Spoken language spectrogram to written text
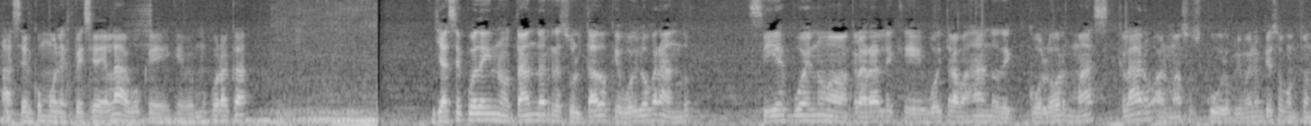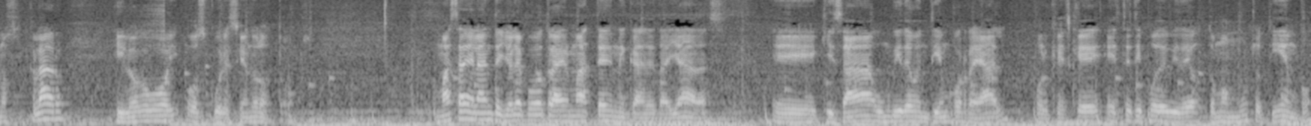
hacer como la especie de lago que, vemos por acá. Ya se puede ir notando el resultado que voy logrando. Si es bueno aclararle que voy trabajando de color más claro al más oscuro. Primero empiezo con tonos claros y luego voy oscureciendo los tonos. Más adelante yo le puedo traer más técnicas detalladas eh, quizá un video en tiempo real porque es que este tipo de videos toman mucho tiempo.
